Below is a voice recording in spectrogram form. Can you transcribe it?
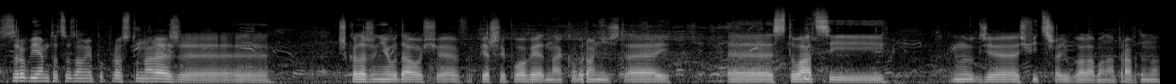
Zrobiłem to, co do mnie po prostu należy. Szkoda, że nie udało się w pierwszej połowie jednak obronić tej e, sytuacji, no, gdzie Świt strzelił gola, bo naprawdę no,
